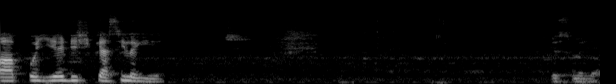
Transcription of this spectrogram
आपको ये डिश कैसी लगी है। बिस्मिल्लाह।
